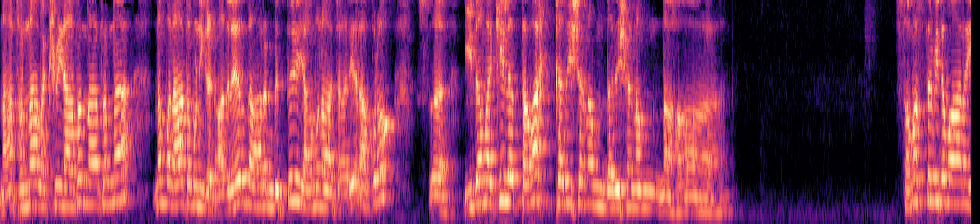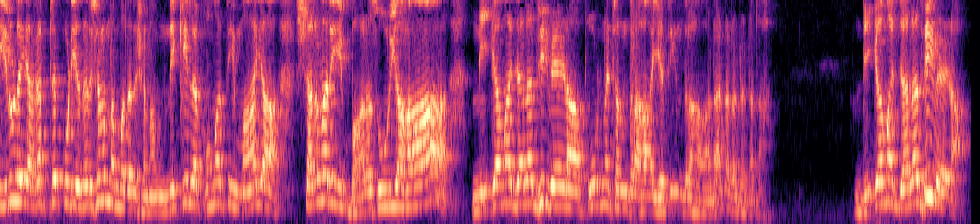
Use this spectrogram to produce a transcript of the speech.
நாதன்னா லக்ஷ்மிநாதன் நாதன்னா நம்ம நாதமுனிகள். அதிலிருந்து ஆரம்பித்து யாமுனாச்சாரியர் அப்புறம் ச- இதமகில தம கரிஷனம் தரிசனம் நஹா சமஸ்த விதமான இருளை அகற்றக்கூடிய தரிசனம் நம்ம தரிசனம். நிகில குமதி மாயா சர்வரி பாலசூரியா நிகம ஜலதி வேளா பூர்ணச்சந்திரஹா யதீந்திரஹா. டடடடடா நிகம ஜலதி வேளா.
